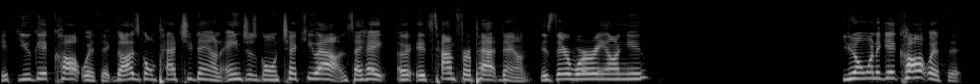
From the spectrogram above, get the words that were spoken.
If you get caught with it, God's going to pat you down. Angels going to check you out and say, "Hey, uh, it's time for a pat down." Is there worry on you? You don't want to get caught with it.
